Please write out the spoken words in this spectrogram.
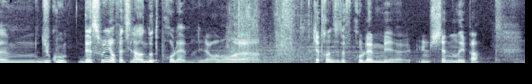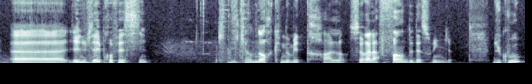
Euh, du coup, Deathwing, en fait, il a un autre problème. Il a vraiment 99 problèmes, mais une chienne n'en est pas. Il y a une vieille prophétie qui dit qu'un orc nommé Thrall serait la fin de Deathwing. Du coup,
